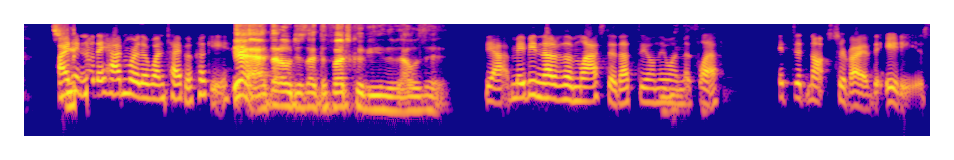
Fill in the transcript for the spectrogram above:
I didn't know they had more than one type of cookie. Yeah, I thought it was just like the fudge cookies and that was it. Yeah, maybe none of them lasted. That's the only one that's left. It did not survive the 80s.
